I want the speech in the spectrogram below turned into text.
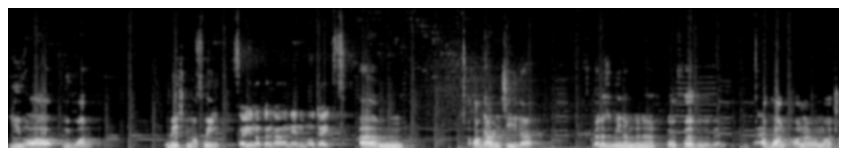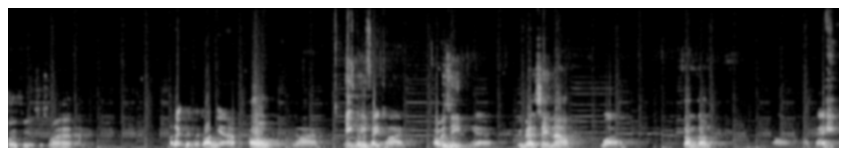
You are, you've won. You're basically my queen. So you're not going to go on any more dates? Um, I can't guarantee that. But that doesn't mean I'm gonna go further with them. Okay. I've won. I know where my trophy is. It's right here. I don't think we're done yet. Oh, No. It's Ain't going we? to take time. how is he? Yeah. We better say it now. Why? I'm done. Oh, okay.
